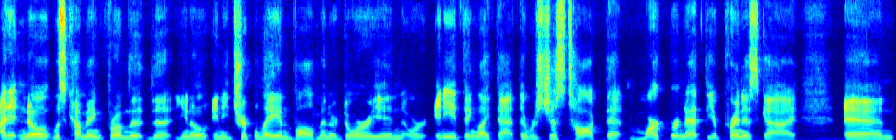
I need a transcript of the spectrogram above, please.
I didn't know it was coming from the the you know any AAA involvement or Dorian or anything like that. There was just talk that Mark Burnett, the apprentice guy, and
